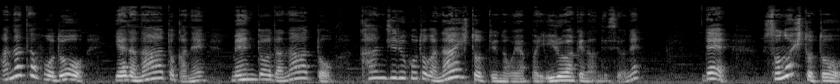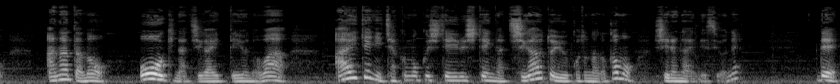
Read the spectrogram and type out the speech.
あなたほど嫌だなとかね面倒だなと感じることがない人っていうのがやっぱりいるわけなんですよね。でその人とあなたの大きな違いっていうのは相手に着目している視点が違うということなのかもしれないんですよね。で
